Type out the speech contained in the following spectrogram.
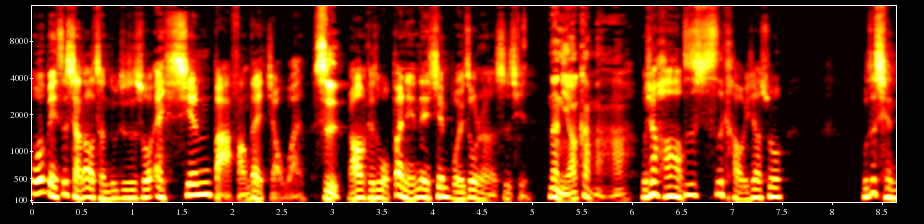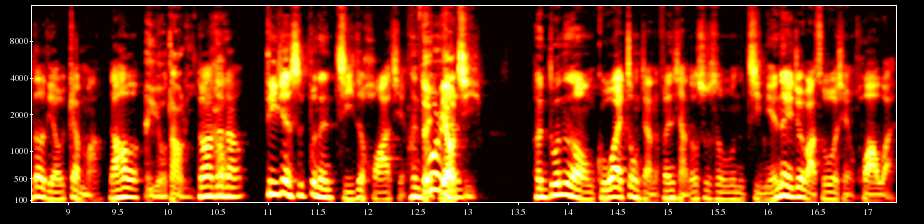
我每次想到的程度就是说，哎，先把房贷缴完，是，然后可是我半年内先不会做任何事情。那你要干嘛啊？我就好好思思考一下，说我这钱到底要干嘛？然后，哎，有道理。对啊，对啊。第一件事不能急着花钱，很多人不要急。很多那种国外中奖的分享都是说，几年内就把所有钱花完。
